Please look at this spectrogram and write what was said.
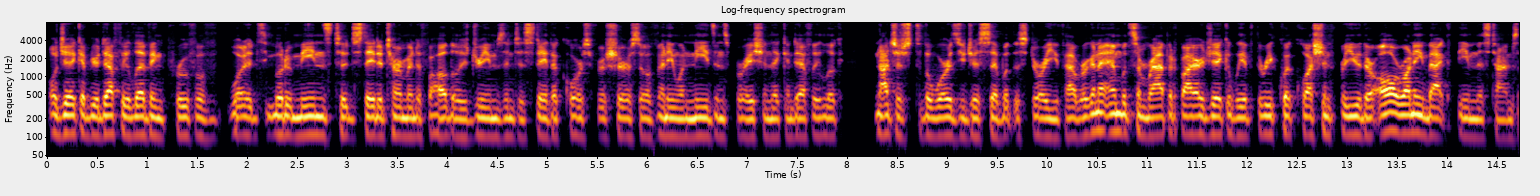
Well, Jacob, you're definitely living proof of what it what it means to stay determined to follow those dreams and to stay the course for sure. So, if anyone needs inspiration, they can definitely look not just to the words you just said, but the story you've had. We're going to end with some rapid fire, Jacob. We have three quick questions for you. They're all running back theme this time. So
